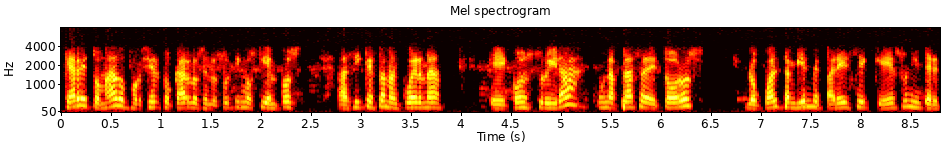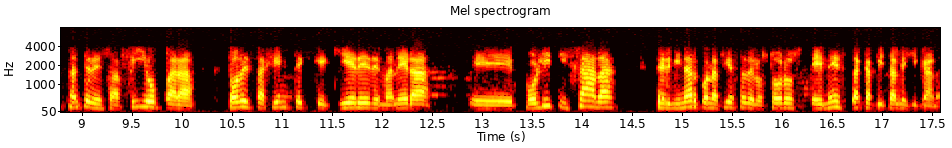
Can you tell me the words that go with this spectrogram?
que ha retomado, por cierto, Carlos, en los últimos tiempos, así que esta mancuerna eh, construirá una plaza de toros, lo cual también me parece que es un interesante desafío para toda esta gente que quiere de manera eh, politizada terminar con la fiesta de los toros en esta capital mexicana.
